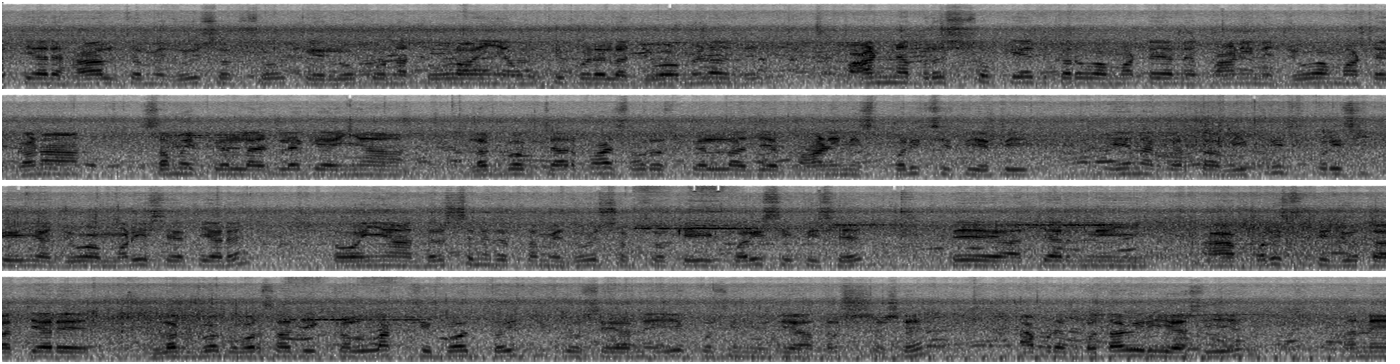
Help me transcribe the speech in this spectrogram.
અત્યારે હાલ તમે જોઈ શકશો કે લોકોના ટોળા અહીંયા ઉમટી પડેલા જોવા મળ્યા છે. પાણીના દ્રશ્યો કેદ કરવા માટે અને પાણીને જોવા માટે ઘણા સમય પહેલાં, એટલે કે અહીંયા લગભગ ચાર પાંચ વર્ષ પહેલાં જે પાણીની પરિસ્થિતિ હતી, એના કરતાં વિપરીત પરિસ્થિતિ અહીંયા જોવા મળી છે અત્યારે. તો અહીંયા દ્રશ્યની અંદર તમે જોઈ શકશો કેવી પરિસ્થિતિ છે. તે અત્યારની આ પરિસ્થિતિ જોતાં અત્યારે લગભગ વરસાદ કલાકથી બંધ થઈ ચૂક્યો છે અને એ પછીનું જે આ દ્રશ્ય છે, આપણે બતાવી રહ્યા છીએ. અને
